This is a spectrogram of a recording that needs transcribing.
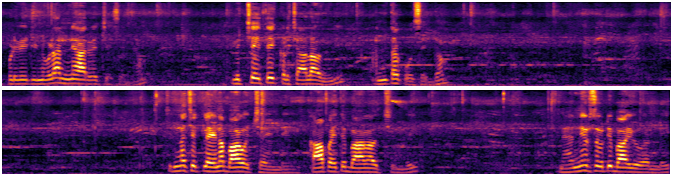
ఇప్పుడు వీటిని కూడా అన్నీ హార్వెస్ట్ చేసేద్దాం. మిర్చి అయితే ఇక్కడ చాలా ఉంది. అంతా కోసేద్దాం. చిన్న చెట్లు అయినా బాగా వచ్చాయండి. కాపు అయితే బాగా వచ్చింది. మాన్యూర్స్ ఒకటి బాగా ఇవ్వండి.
